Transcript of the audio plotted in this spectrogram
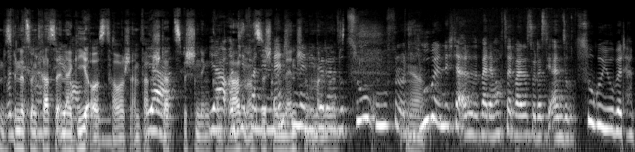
Und es findet so ein krasser Energieaustausch einfach ja. statt zwischen den Komparsen ja, und, und zwischen den Menschen. Wenn die dir dann so zurufen und ja. die jubeln nicht. Also bei der Hochzeit war das so, dass die einen so zugejubelt haben.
